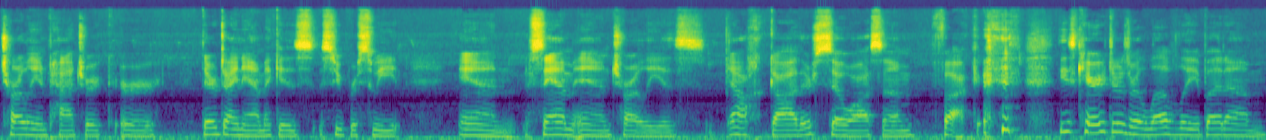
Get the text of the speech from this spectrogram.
Charlie and Patrick are their dynamic is super sweet, and Sam and Charlie is oh god they're so awesome. Fuck, these characters are lovely, but um,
